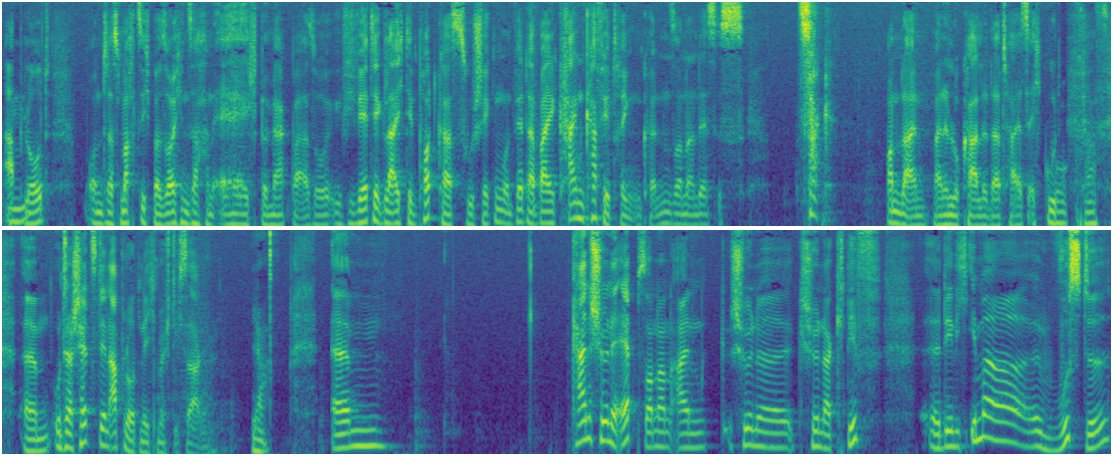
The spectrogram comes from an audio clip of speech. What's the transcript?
Upload. Mhm. Und das macht sich bei solchen Sachen echt bemerkbar. Also ich werde dir gleich den Podcast zuschicken und werde dabei keinen Kaffee trinken können, sondern das ist zack online, meine lokale Datei. Ist echt gut. Oh. Ähm, unterschätzt den Upload nicht, möchte ich sagen. Ja. Ähm, keine schöne App, sondern ein schöne, schöner Kniff, den ich immer äh, wusste,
